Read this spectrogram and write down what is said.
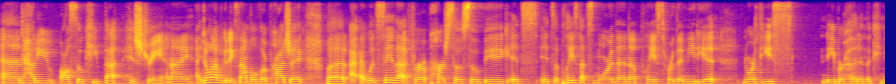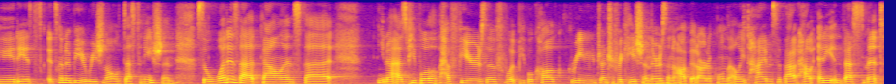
and how do you also keep that history? And I, I don't have a good example of a project, but I, would say that for a parcel so big, it's it's a place that's more than a place for the immediate northeast neighborhood in the community it's, it's going to be a regional destination. So what is that balance that you know as people have fears of what people call green gentrification there's an op-ed article in the la times about how any investment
